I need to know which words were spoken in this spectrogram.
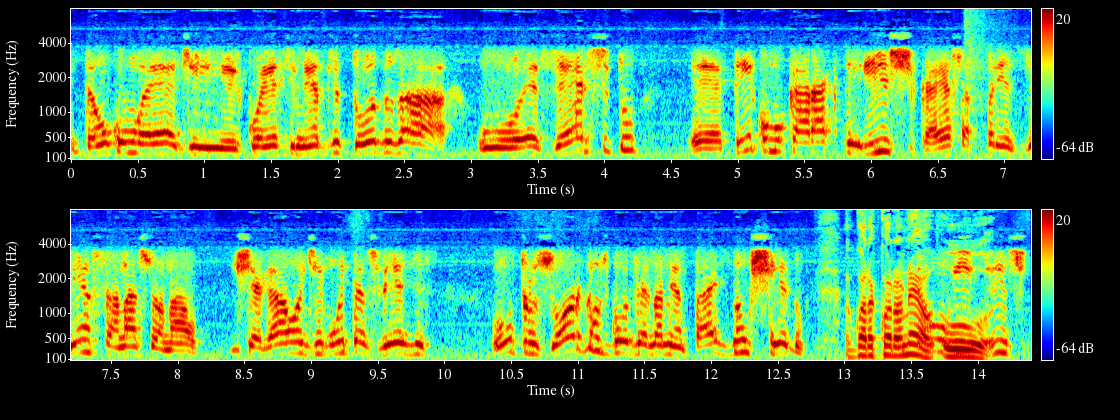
Então, como é de conhecimento de todos, a, o Exército é, tem como característica essa presença nacional de chegar onde muitas vezes outros órgãos governamentais não chegam. Agora, Coronel, então, o, existe,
